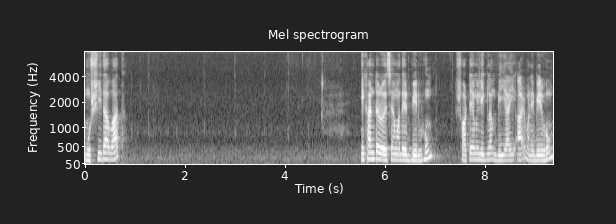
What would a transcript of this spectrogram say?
মুর্শিদাবাদ। এখানটা রয়েছে আমাদের বীরভূম। শর্টে আমি লিখলাম বিআইআর মানে বীরভূম।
